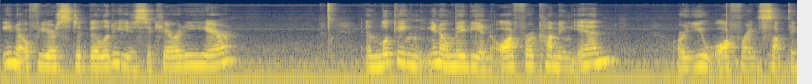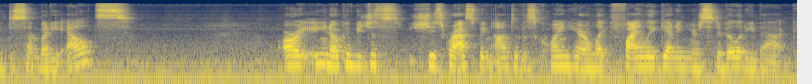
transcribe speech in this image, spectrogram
you know, for your stability, your security here. And looking, you know, maybe an offer coming in or you offering something to somebody else? Or you know can be just she's grasping onto this coin here like finally getting your stability back.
